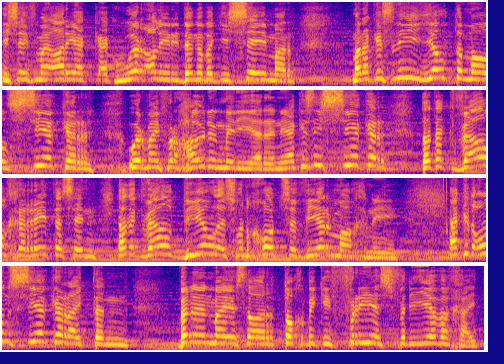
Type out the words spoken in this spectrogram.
u sê vir my Ari ek ek hoor al hierdie dinge wat jy sê maar Maar ek is nie heeltemal seker oor my verhouding met die Here nie. Ek is nie seker dat ek wel gered is en dat ek wel deel is van God se weermag nie. Ek het onsekerheid en binne in my is daar tog 'n bietjie vrees vir die ewigheid.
